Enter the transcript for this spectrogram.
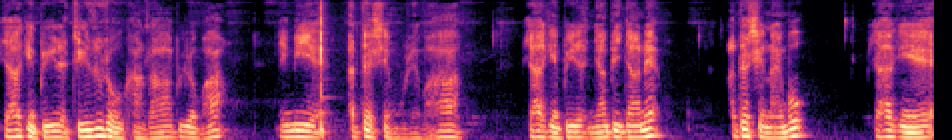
ဘုရားခင်ပေးတဲ့ကျေးဇူးတော်ကိုခံစားပြီးတော့မှ မိမိရဲ့အသက်ရှင်မှုတွေမှာဘုရားခင်ပေးတဲ့ဉာဏ်ပညာနဲ့အသက်ရှင်နိုင်ဖို့ဘုရားခင်ရဲ့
